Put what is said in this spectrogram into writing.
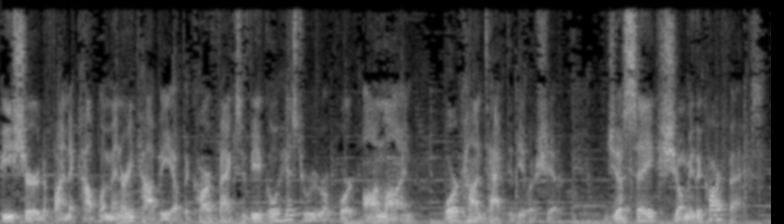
Be sure to find a complimentary copy of the Carfax vehicle history report online or contact the dealership. Just say, show me the Carfax.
